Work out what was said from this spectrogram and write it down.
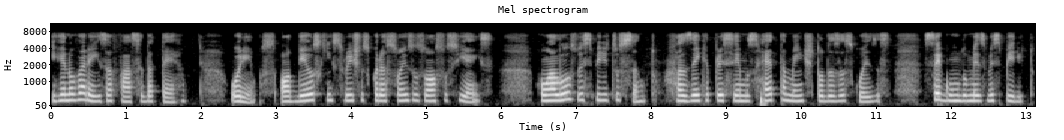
e renovareis a face da terra. Oremos. Ó Deus que instruíste os corações dos vossos fiéis com a luz do Espírito Santo, fazei que apreciemos retamente todas as coisas, segundo o mesmo Espírito,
